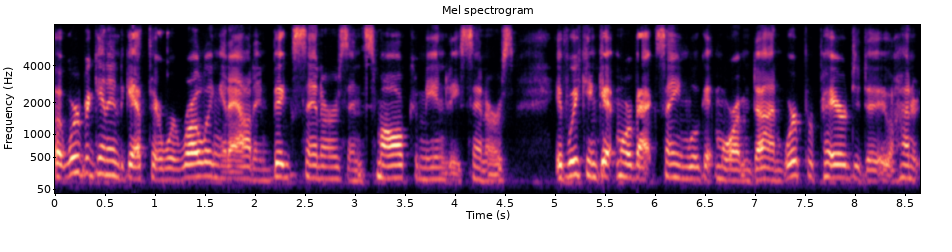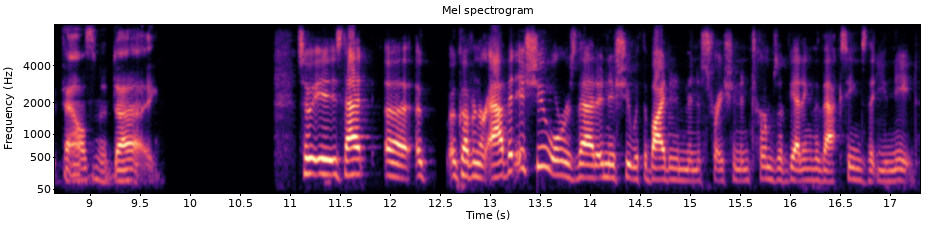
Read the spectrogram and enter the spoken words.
but we're beginning to get there. We're rolling it out in big centers and small community centers. If we can get more vaccine, we'll get more of them done. We're prepared to do 100,000 a day. So is that a, a, Governor Abbott issue, or is that an issue with the Biden administration in terms of getting the vaccines that you need?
